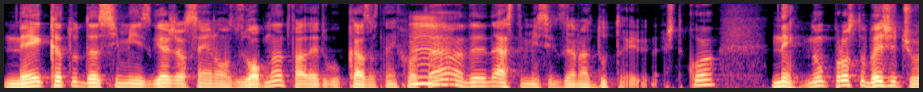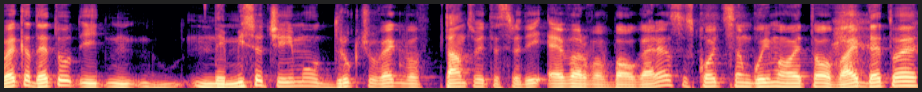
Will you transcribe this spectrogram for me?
не е като да си ми изглежда все едно злобна, това дето го казват на хората, М. а, да, аз те мислех за надута или нещо такова. Не, но просто беше човека, дето и не мисля, че е имал друг човек в танцовите среди ever в България, с който съм го имал е този вайб, дето е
